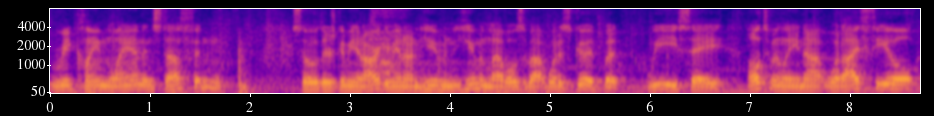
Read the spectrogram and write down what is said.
reclaim land and stuff, and so there's going to be an argument on human human levels about what is good. But we say ultimately not what I feel,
